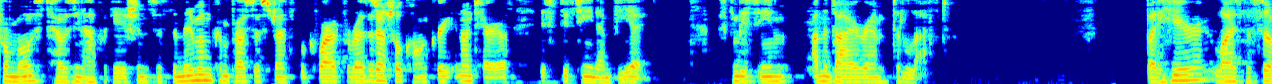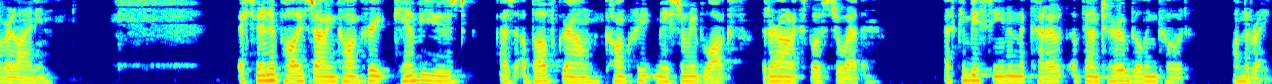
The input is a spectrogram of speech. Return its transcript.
for most housing applications since the minimum compressive strength required for residential concrete in Ontario is 15 MPa, as can be seen on the diagram to the left. But here lies the silver lining. Expanded polystyrene concrete can be used as above ground concrete masonry blocks that are not exposed to weather, as can be seen in the cutout of the Ontario Building Code on the right.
